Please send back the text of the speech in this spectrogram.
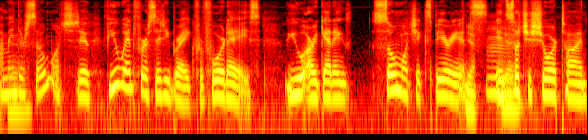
I mean, Yeah. there's so much to do. If you went for a city break for four days, you are getting so much experience in Yeah. such a short time.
